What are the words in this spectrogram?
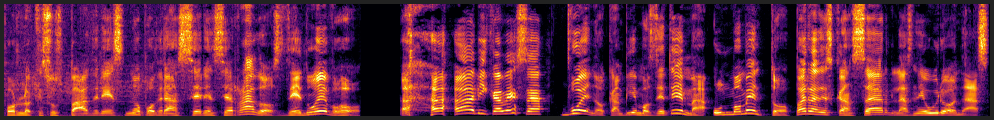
por lo que sus padres no podrán ser encerrados de nuevo. ¡Ah, mi cabeza! Bueno, cambiemos de tema un momento para descansar las neuronas.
